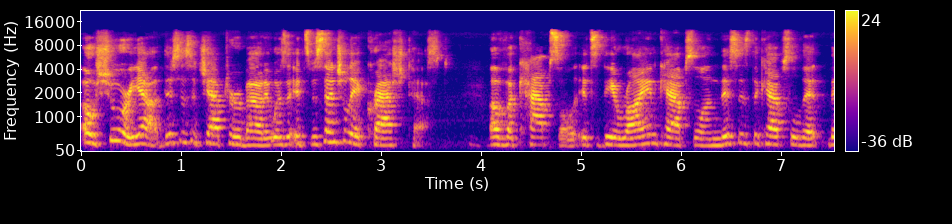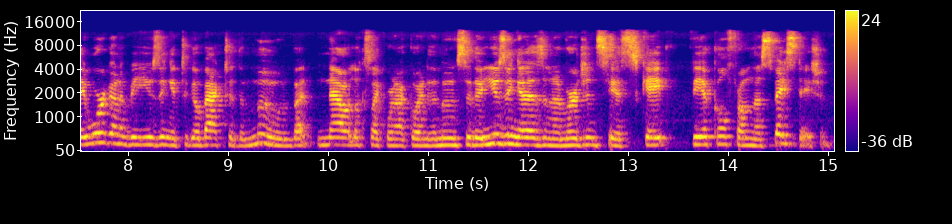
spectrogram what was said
Oh, sure. Yeah, this is a chapter about it. Was it's essentially a crash test of a capsule. It's the Orion capsule, and this is the capsule that they were going to be using it to go back to the moon, but now it looks like we're not going to the moon. So they're using it as an emergency escape vehicle from the space station.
